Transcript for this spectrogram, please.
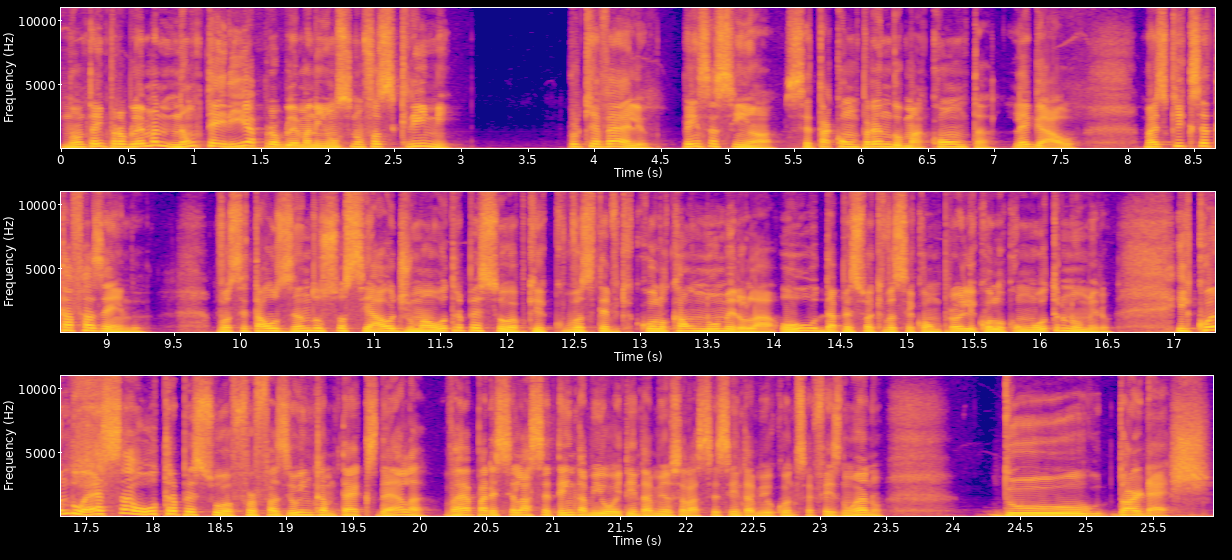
Não tem problema, não teria problema nenhum se não fosse crime. Porque, velho, pensa assim, ó, você tá comprando uma conta, legal. Mas o que que você tá fazendo? Você tá usando o social de uma outra pessoa, porque você teve que colocar um número lá, ou da pessoa que você comprou, ele colocou um outro número. E quando essa outra pessoa for fazer o income tax dela, vai aparecer lá 70 mil, 80 mil, sei lá, 60 mil, quanto você fez no ano, do DoorDash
